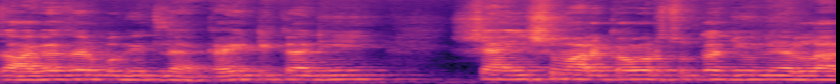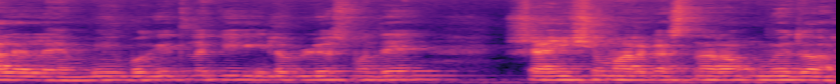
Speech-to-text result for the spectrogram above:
जागा जर बघितल्या काही ठिकाणी शहाऐंशी मार्कावर सुद्धा ज्युनियरला आलेलं आहे. मी बघितलं की ई डब्ल्यू एसमध्ये शहाऐंशी मार्क असणारा उमेदवार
